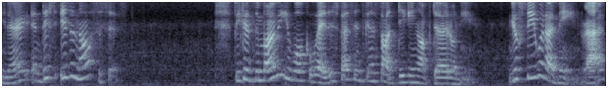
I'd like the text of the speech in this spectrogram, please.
You know? And this is a narcissist. Because the moment you walk away, this person's gonna start digging up dirt on you. You'll see what I mean, right?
